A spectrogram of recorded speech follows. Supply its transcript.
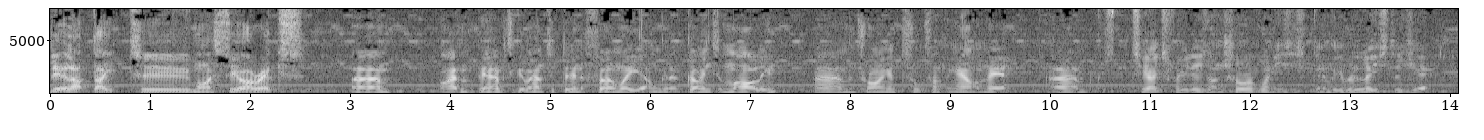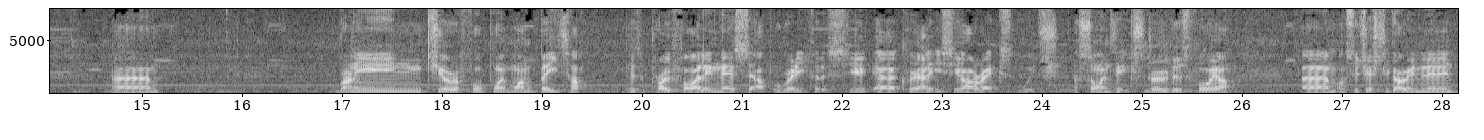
Little update to my CRX. Um, I haven't been able to get around to doing the firmware yet. I'm going to go into Marlin um, and try and sort something out on there because um, TH3D is unsure of when he's going to be released as yet. Um, running Cura 4.1 beta. There's a profile in there set up already for the C uh, Creality CRX which assigns the extruders for you. Um, I suggest you go in and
